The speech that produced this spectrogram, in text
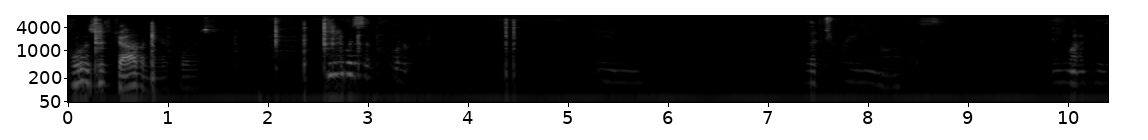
What was his job in the Air Force? He was a clerk in the training office. And one of his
